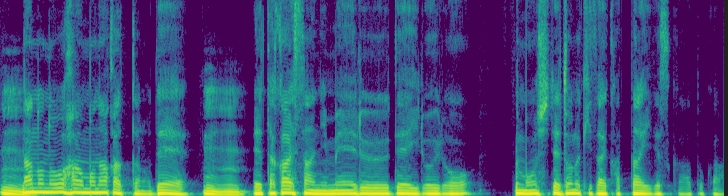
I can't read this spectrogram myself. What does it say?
うん何のノウハウもなかったので、うんうん。え高橋さんにメールでいろいろ質問してどの機材買ったらいいですかとか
